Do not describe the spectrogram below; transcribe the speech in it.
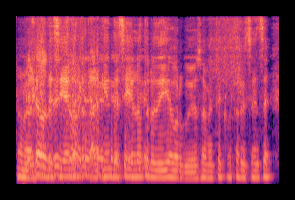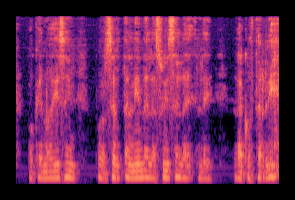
No, no, alguien, decía el otro, alguien decía el otro día, orgullosamente costarricense, ¿por qué no dicen por ser tan linda la Suiza, la, la- la Costa Rica?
